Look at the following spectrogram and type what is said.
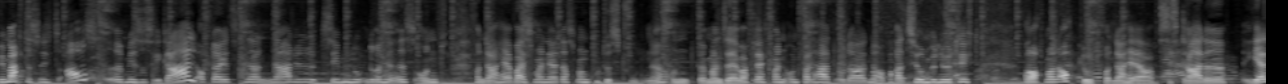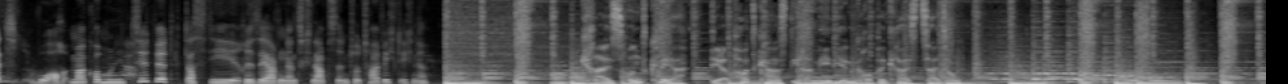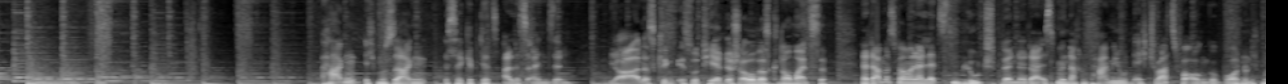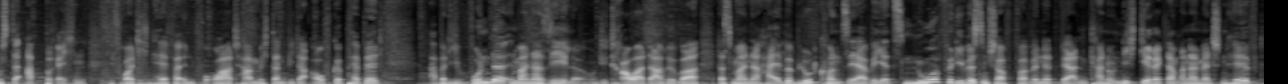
Mir macht es nichts aus, äh, mir ist es egal, ob da jetzt eine Nadel zehn Minuten drin ist und von daher weiß man ja, dass man Gutes tut. Ne? Und wenn man selber vielleicht mal einen Unfall hat oder eine Operation benötigt, braucht man auch Blut. Von daher ist es gerade jetzt, wo auch immer kommuniziert wird, dass die Reserven ganz knapp sind, total wichtig. Ne? Kreis und Quer, der Podcast ihrer Mediengruppe Kreiszeitung. Hagen, ich muss sagen, es ergibt jetzt alles einen Sinn. Ja, das klingt esoterisch, aber was genau meinst du? Na, damals bei meiner letzten Blutspende, da ist mir nach ein paar Minuten echt schwarz vor Augen geworden und ich musste abbrechen. Die freundlichen HelferInnen vor Ort haben mich dann wieder aufgepäppelt, aber die Wunde in meiner Seele und die Trauer darüber, dass meine halbe Blutkonserve jetzt nur für die Wissenschaft verwendet werden kann und nicht direkt am anderen Menschen hilft,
